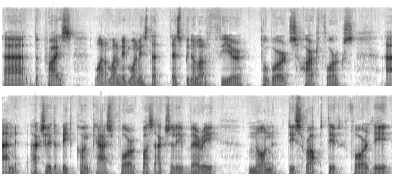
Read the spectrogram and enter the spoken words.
uh, the price. One, one, one is that there's been a lot of fear towards hard forks and actually, the Bitcoin Cash fork was actually very non-disruptive for the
